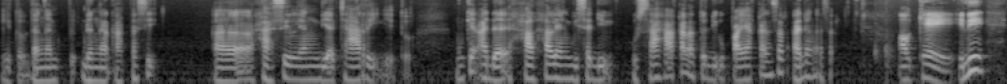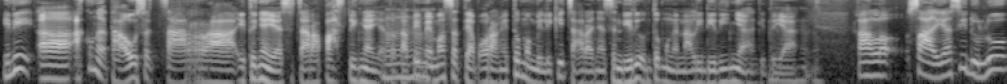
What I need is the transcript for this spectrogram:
gitu. Dengan dengan apa sih eh, hasil yang dia cari gitu? Mungkin ada hal-hal yang bisa diusahakan atau diupayakan, Sir? Ada nggak, Sir? Oke, ini ini eh, aku nggak tahu secara itunya ya, secara pastinya ya. Tetapi Mhm. memang setiap orang itu memiliki caranya sendiri untuk mengenali dirinya gitu ya. Mhm. Kalau saya sih dulu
